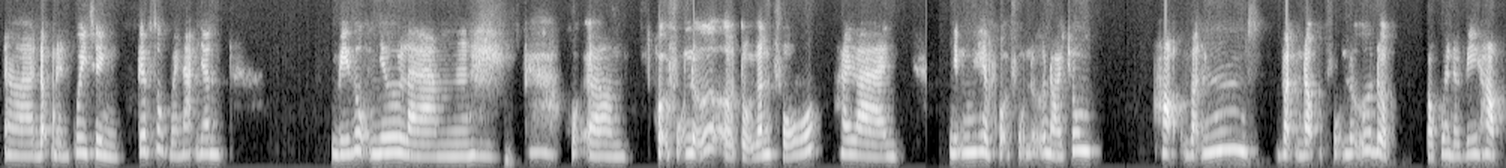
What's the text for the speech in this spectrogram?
à, động đến quy trình tiếp xúc với nạn nhân. Ví dụ như là hội uh, hội phụ nữ ở tổ dân phố hay là những hiệp hội phụ nữ nói chung họ vẫn vận động phụ nữ được có quyền được đi học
